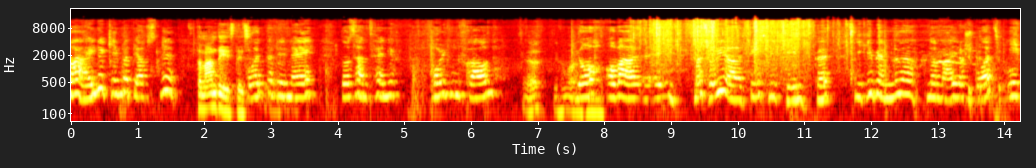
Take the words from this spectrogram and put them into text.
Ja, reinkommen darfst nicht. Der Mandy ist das. Alter, die nein, da sind seine holden Frauen. Ja, die haben wir. Ja, aber äh, ich- man soll ja das nicht sehen, gell? Ich gebe ihm nur normaler Sportbuch.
